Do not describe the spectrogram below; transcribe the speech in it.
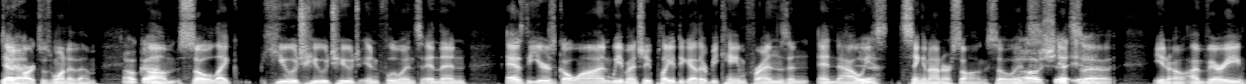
Dead Yeah. Hearts was one of them. Okay. Um, so like huge, huge, huge influence. And then as the years go on, we eventually played together, became friends, and and now Yeah. he's singing on our songs. So it's Oh, shit, it's yeah. uh, you know I'm very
